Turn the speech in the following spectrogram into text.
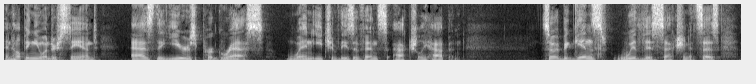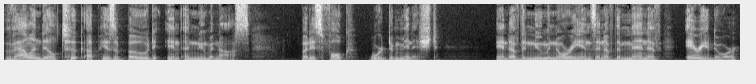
and helping you understand as the years progress when each of these events actually happen. So it begins with this section. It says, Valandil took up his abode in Annúminas, but his folk were diminished. And of the Númenóreans and of the men of Eriador,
